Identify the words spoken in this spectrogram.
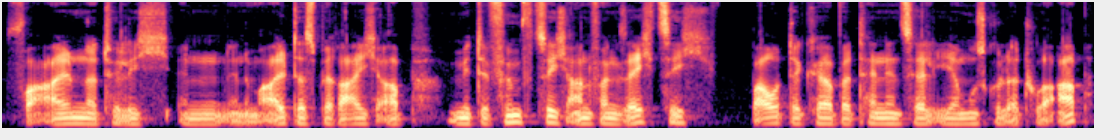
vor allem natürlich in, in einem Altersbereich ab Mitte 50, Anfang 60, baut der Körper tendenziell eher Muskulatur ab.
